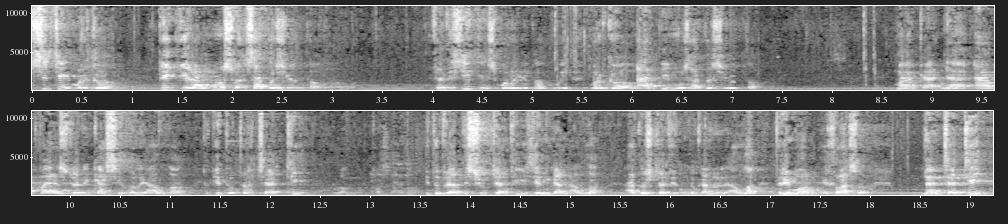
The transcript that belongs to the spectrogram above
sithik mergo pikiranmu sak 100 yuta. Jadi sithik 10 yuta kuwi mergo atimu 100 yuta. Makanya apa yang sudah dikasih oleh Allah begitu terjadi itu berarti sudah diizinkan Allah atau sudah ditentukan oleh Allah? Terima ikhlas. Nah jadi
